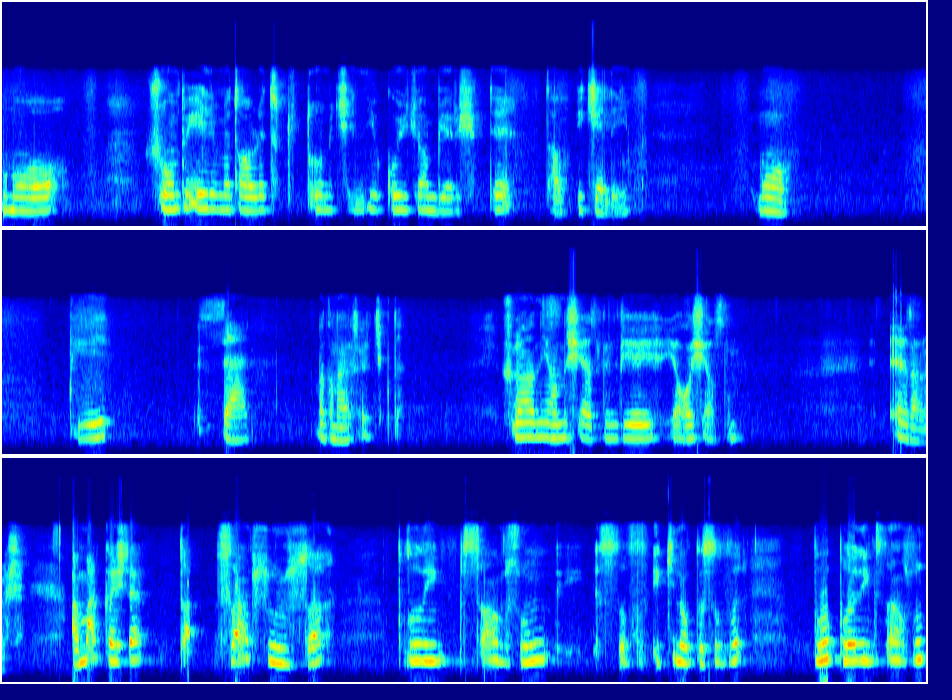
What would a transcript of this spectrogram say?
Mo şu an bir elimle tableti tuttuğum için koyacağım bir yere şimdi. Tamam iki eleyim. Mo bi sen. Bakın arkadaşlar çıktı. Şu an yanlış yazdım diye yavaş yazdım. Evet arkadaşlar. Ama arkadaşlar Samsung'sa Blink Samsung 2.0 bu Blink Samsung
